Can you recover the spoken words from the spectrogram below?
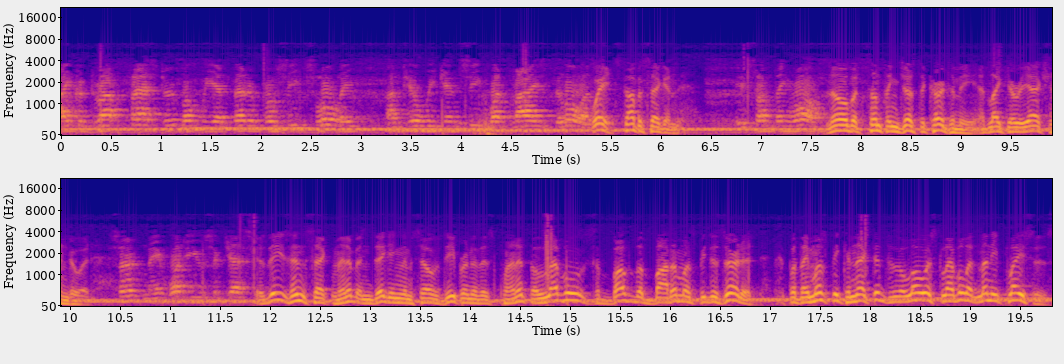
I could drop faster, but we had better proceed slowly until we can see what lies below us. Wait, stop a second. Is something wrong? No, but something just occurred to me. I'd like your reaction to it. Certainly. What do you suggest? If these insect men have been digging themselves deeper into this planet, the levels above the bottom must be deserted. But they must be connected to the lowest level at many places.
